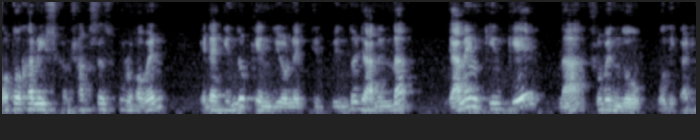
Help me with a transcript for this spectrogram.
কতখানি সাকসেসফুল হবেন, এটা কিন্তু কেন্দ্রীয় নেতৃবৃন্দ জানেন না। জানেন কি কে? না, শুভেন্দু অধিকারী।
